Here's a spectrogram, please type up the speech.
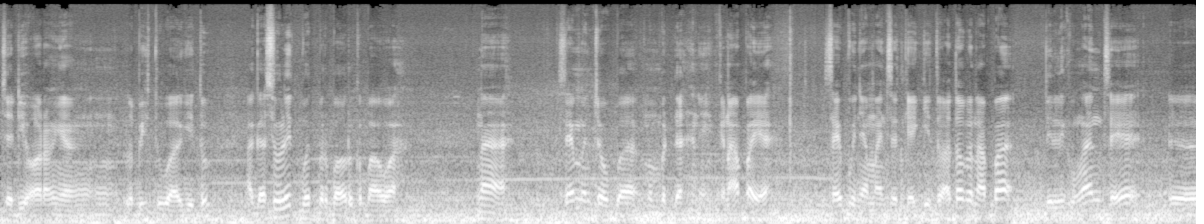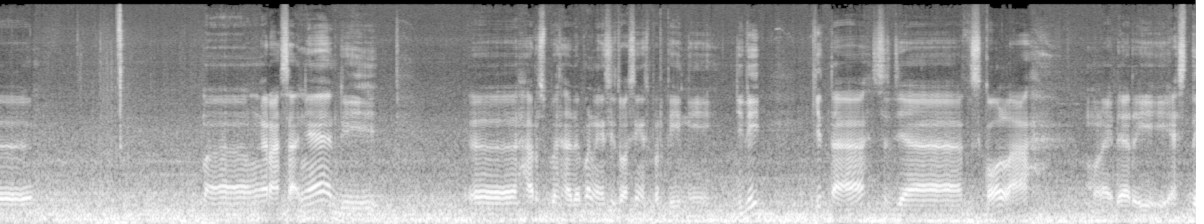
jadi orang yang lebih tua gitu agak sulit buat berbaur ke bawah nah saya mencoba membedah nih kenapa ya saya punya mindset kayak gitu atau kenapa di lingkungan saya eh, ngerasanya di eh, harus berhadapan dengan situasi yang seperti ini. Jadi kita sejak sekolah mulai dari SD,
